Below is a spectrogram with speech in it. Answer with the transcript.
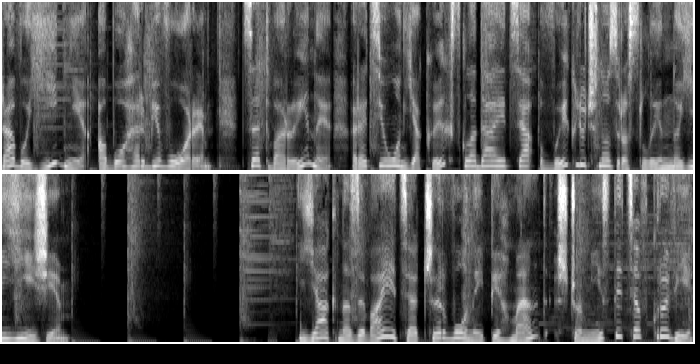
Травоїдні або гербівори це тварини, раціон яких складається виключно з рослинної їжі. Як називається червоний пігмент, що міститься в крові?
